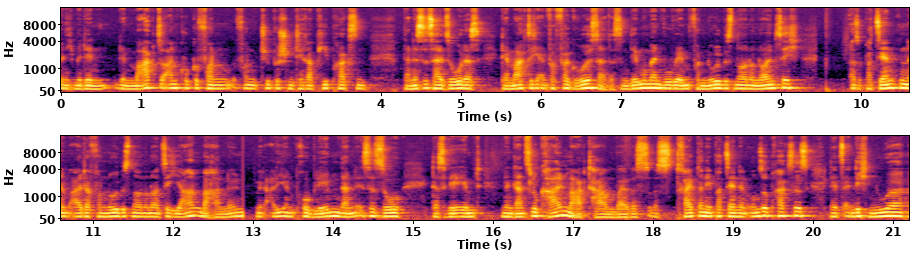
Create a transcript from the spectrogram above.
wenn ich mir den, den Markt so angucke von, von typischen Therapiepraxen, dann ist es halt so, dass der Markt sich einfach vergrößert. Dass in dem Moment, wo wir eben von 0 bis 99, also Patienten im Alter von 0 bis 99 Jahren behandeln, mit all ihren Problemen, dann ist es so, dass wir eben einen ganz lokalen Markt haben, weil was, was treibt dann die Patienten in unsere Praxis? Letztendlich nur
